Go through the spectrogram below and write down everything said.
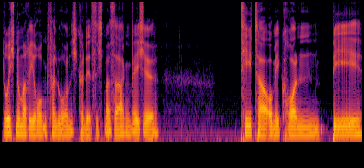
Durchnummerierungen verloren. Ich könnte jetzt nicht mal sagen, welche Theta, Omikron, B,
